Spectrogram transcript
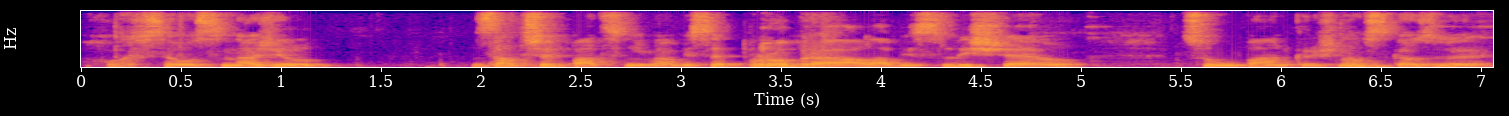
ho, se ho snažil zatřepat s ním, aby se probral, aby slyšel, co mu pán Krishna vzkazuje.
